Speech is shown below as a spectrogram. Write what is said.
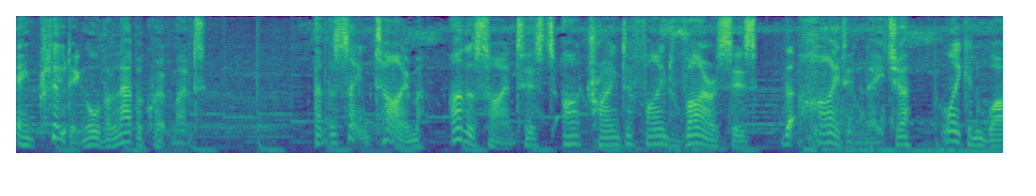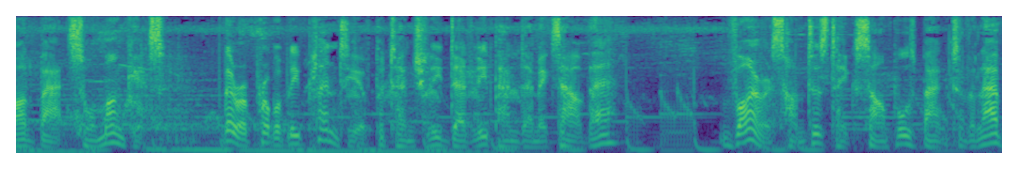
including all the lab equipment. At the same time, other scientists are trying to find viruses that hide in nature, like in wild bats or monkeys. There are probably plenty of potentially deadly pandemics out there. Virus hunters take samples back to the lab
